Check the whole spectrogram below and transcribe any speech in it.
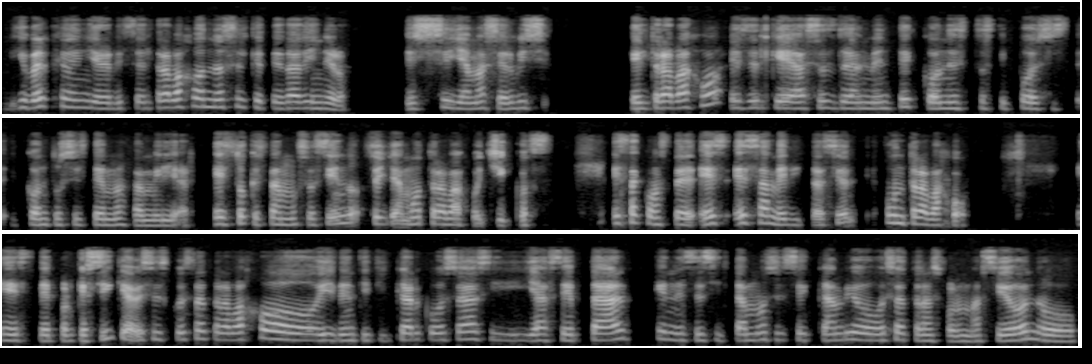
dice, el trabajo no es el que te da dinero, ese se llama servicio. El trabajo es el que haces realmente con estos tipos de, con tu sistema familiar. Esto que estamos haciendo se llamó trabajo, chicos. Esa, es, esa meditación un trabajo. Este, porque sí que a veces cuesta trabajo identificar cosas y, aceptar que necesitamos ese cambio o esa transformación o,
